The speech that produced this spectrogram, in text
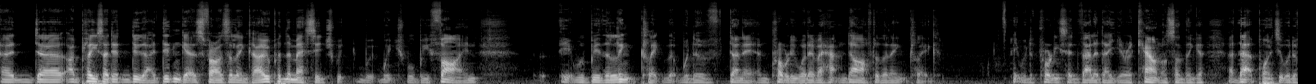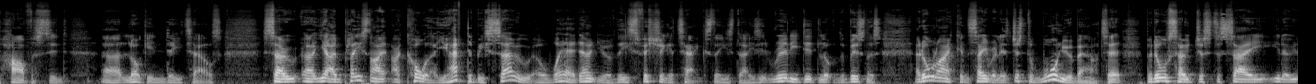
And uh, I'm pleased I didn't do that. I didn't get as far as the link. I opened the message, which, which will be fine. It would be the link click that would have done it, and probably whatever happened after the link click it would have probably said validate your account or something. At that point, it would have harvested uh, login details. So, uh, yeah, I'm pleased I, I caught that. You have to be so aware, don't you, of these phishing attacks these days. It really did look the business. And all I can say really is just to warn you about it, but also just to say, you know,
